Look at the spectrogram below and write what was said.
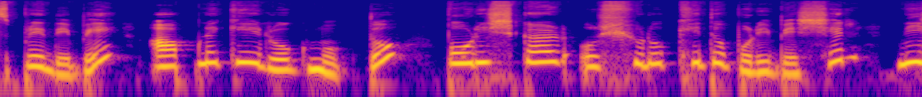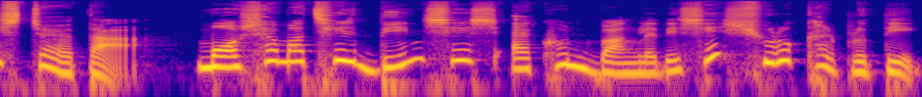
স্প্রে দেবে আপনাকে রোগমুক্ত, পরিষ্কার ও সুরক্ষিত পরিবেশের নিশ্চয়তা। মশা মাছির দিন শেষ এখন বাংলাদেশে সুরক্ষার প্রতীক,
